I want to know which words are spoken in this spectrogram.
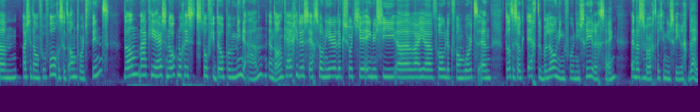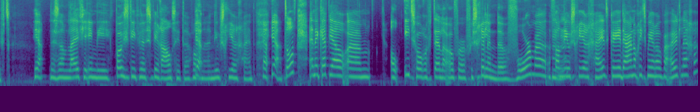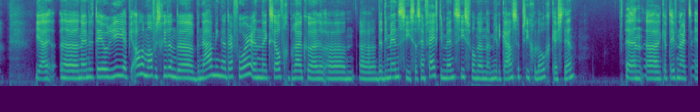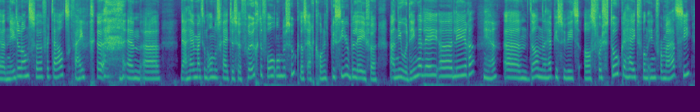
Um, als je dan vervolgens het antwoord vindt, dan maak je je hersenen ook nog eens het stofje dopamine aan. En dan krijg je dus echt zo'n heerlijk shotje energie waar je vrolijk van wordt. En dat is ook echt de beloning voor nieuwsgierig zijn. En dat zorgt dat je nieuwsgierig blijft. Ja, dus dan blijf je in die positieve spiraal zitten van ja. uh, nieuwsgierigheid. Ja. ja, tof. En ik heb jou um, al iets horen vertellen over verschillende vormen van mm-hmm. nieuwsgierigheid. Kun je daar nog iets meer over uitleggen? Ja, uh, nee, in de theorie heb je allemaal verschillende benamingen daarvoor. En ik zelf gebruik uh, uh, de dimensies. Dat zijn vijf dimensies van een Amerikaanse psycholoog, Cash Den. En uh, ik heb het even naar het uh, Nederlands uh, vertaald. Fijn. en ja, hij maakt een onderscheid tussen vreugdevol onderzoek. Dat is eigenlijk gewoon het plezier beleven aan nieuwe dingen leren. Ja. Ehm, dan heb je zoiets als verstokenheid van informatie.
